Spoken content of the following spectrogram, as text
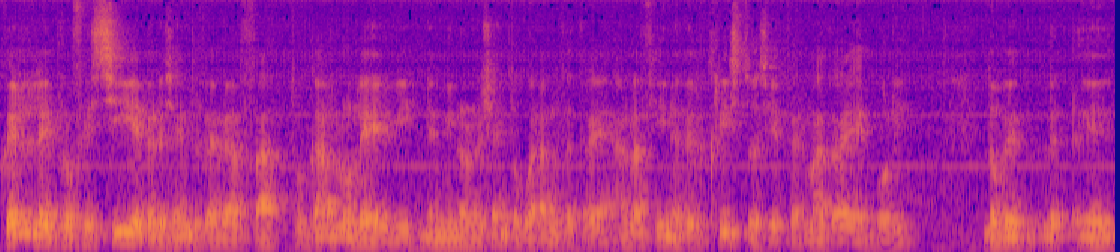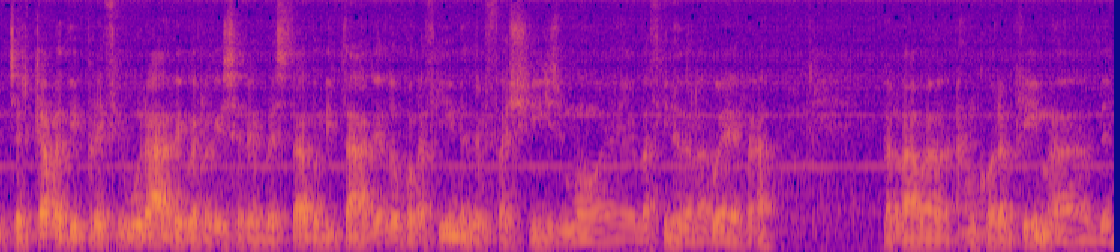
quelle profezie per esempio che aveva fatto Carlo Levi nel 1943 alla fine del Cristo si è fermato a Eboli dove eh, cercava di prefigurare quello che sarebbe stato l'Italia dopo la fine del fascismo e la fine della guerra. Parlava ancora prima del,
